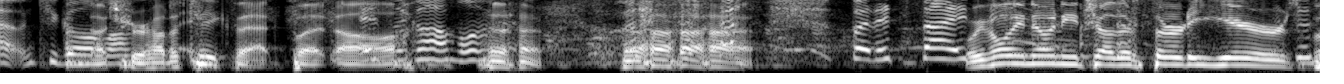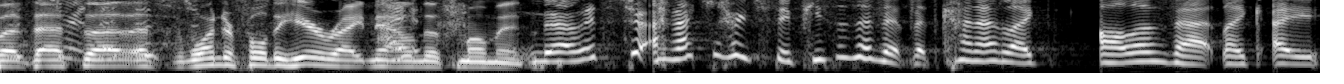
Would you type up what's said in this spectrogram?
um, to go. I'm not sure how to take that, but uh, It's a compliment. but it's we've only known each other 30 years. This but that's uh, that's wonderful to hear right now I- in this moment. No, it's true. I've actually heard you say pieces of it, but kind of like all of that. Like I,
